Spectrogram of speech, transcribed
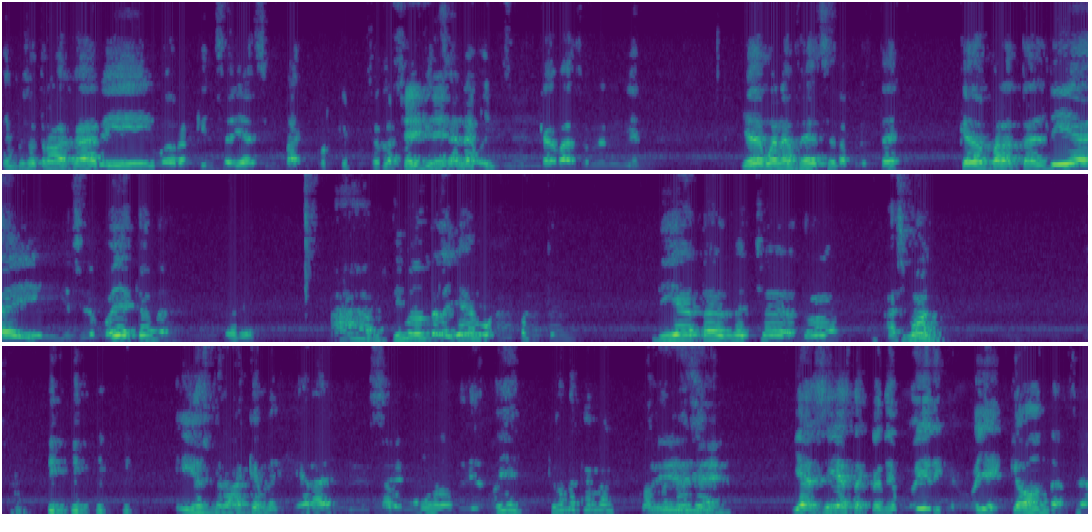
empezó a trabajar y iba a durar 15 días sin pago, porque pues es la Sí, quincena, güey, quincena. buscaba sobrevivir. Yo de buena fe se lo presté, quedó para tal día y yo decía, oye, ¿qué onda? Ah, pues dime dónde la llevo, ah, para tal día, tal fecha, tal, ah, Simón. Y yo esperaba que me dijera, Sí. alguno, otro día, oye, ¿qué onda? ¿Cuándo Sí, venga?" sí. Y así hasta que oye, dije, oye, ¿qué onda? O sea,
